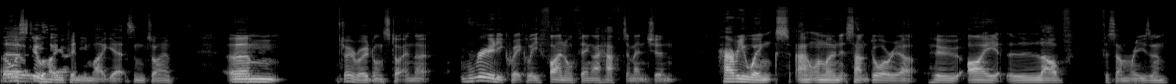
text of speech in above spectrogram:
I was still go. hoping he might get some time. Um, Joe Rodon starting that really quickly. Final thing I have to mention: Harry Winks out on loan at Sampdoria, who I love for some reason,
